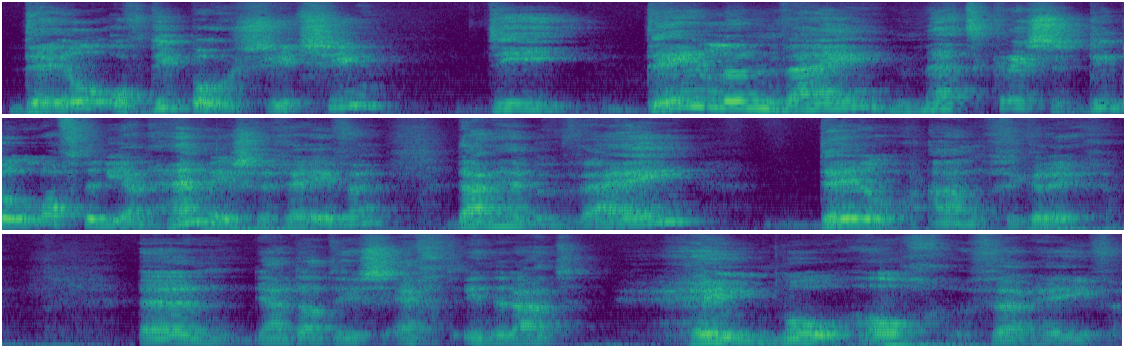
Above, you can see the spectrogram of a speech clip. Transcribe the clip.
deel of die positie, die delen wij met Christus. Die belofte die aan Hem is gegeven, daar hebben wij deel aan gekregen. En ja, dat is echt inderdaad hemelhoog verheven.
